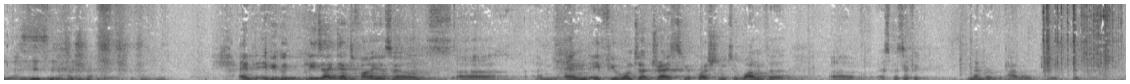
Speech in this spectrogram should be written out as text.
yes. and if you could please identify yourselves, uh, and, and, if you want to address your question to one of the, uh, a specific member of the panel, please do so.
